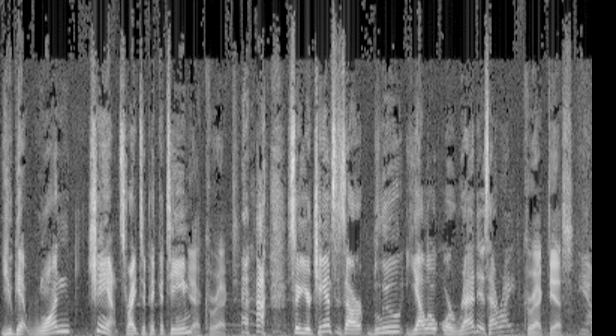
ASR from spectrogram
you get one chance, right, to pick a team. Yeah, correct. so your chances are blue, yellow, or red. Is that right? correct. Yes. Yeah.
